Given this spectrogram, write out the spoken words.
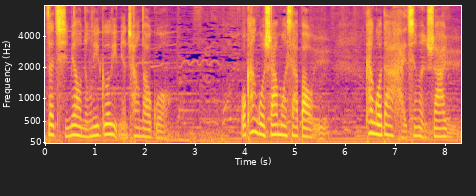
在《奇妙能力歌》里面唱到过：“我看过沙漠下暴雨，看过大海亲吻鲨鱼，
